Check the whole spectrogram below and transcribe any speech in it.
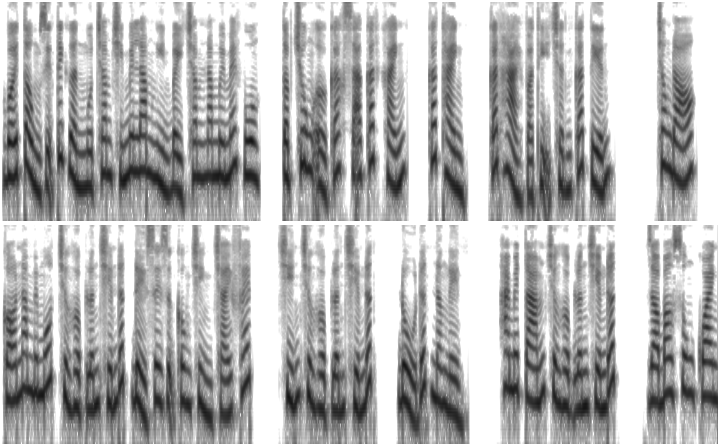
với tổng diện tích gần 195.750 m2, tập trung ở các xã Cát Khánh, Cát Thành, Cát Hải và thị trấn Cát Tiến. Trong đó, có 51 trường hợp lấn chiếm đất để xây dựng công trình trái phép, 9 trường hợp lấn chiếm đất, đổ đất nâng nền, 28 trường hợp lấn chiếm đất, rào bao xung quanh,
